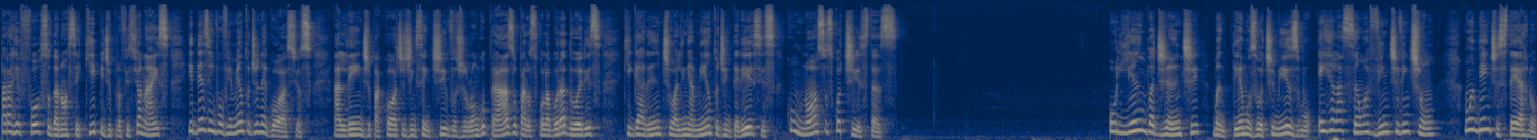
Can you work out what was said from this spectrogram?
para reforço da nossa equipe de profissionais e desenvolvimento de negócios, além de pacote de incentivos de longo prazo para os colaboradores, que garante o alinhamento de interesses com nossos cotistas. Olhando adiante, mantemos o otimismo em relação a 2021 no ambiente externo,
